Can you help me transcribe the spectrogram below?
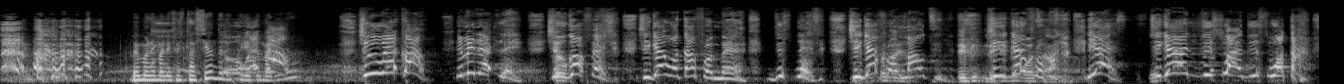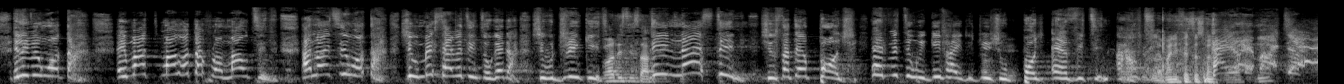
Vemos la manifestación del espíritu marino. She will wake up immediately. She will go fetch. She get water from uh, this place. She get from is mountain. living- she get water. from yes. She get this one, this water, living water, a mount, mount water from mountain, anointing water. She will mix everything together. She will drink it. All this is the next thing, she will start to purge everything we give her in the drink. She will purge everything out. La manifestation. Can you imagine?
